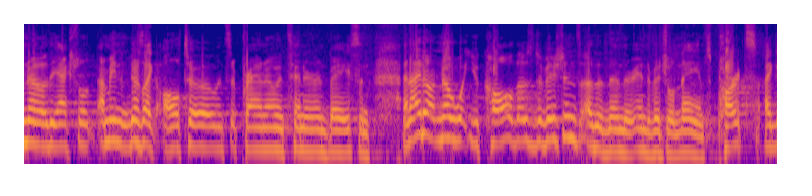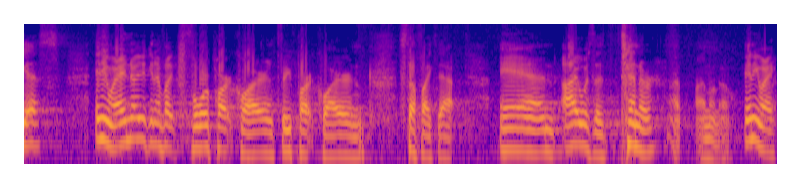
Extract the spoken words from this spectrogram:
know the actual, I mean, there's like alto and soprano and tenor and bass, and, and I don't know what you call those divisions other than their individual names. Parts, I guess. Anyway, I know you can have like four part choir and three part choir and stuff like that and I was a tenor. I, I don't know. Anyway,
